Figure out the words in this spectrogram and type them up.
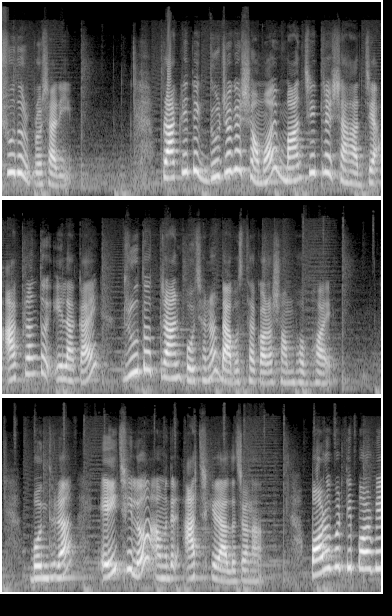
সুদূর প্রসারী। প্রাকৃতিক দুর্যোগের সময় মানচিত্রের সাহায্যে আক্রান্ত এলাকায় দ্রুত ত্রাণ পৌঁছানোর ব্যবস্থা করা সম্ভব হয়। বন্ধুরা এই ছিল আমাদের আজকের আলোচনা। পরবর্তী পর্বে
